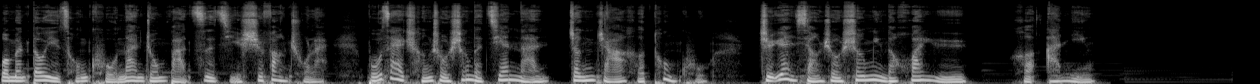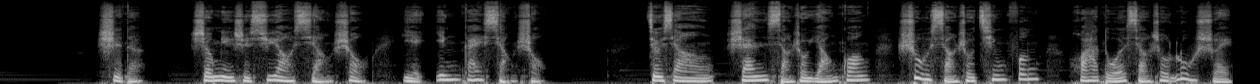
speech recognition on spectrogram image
我们都已从苦难中把自己释放出来，不再承受生的艰难、挣扎和痛苦，只愿享受生命的欢愉和安宁。是的，生命是需要享受，也应该享受。就像山享受阳光，树享受清风，花朵享受露水，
